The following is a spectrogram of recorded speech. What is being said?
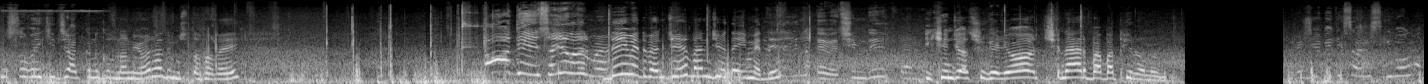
Mustafa ikinci hakkını kullanıyor. Hadi Mustafa Bey. Sayılır mı? Değmedi bence. Bence değmedi. Evet şimdi ben İkinci atışı geliyor. Çınar Baba Piro'nun. Recep İvedik sahnesi gibi olmadı.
